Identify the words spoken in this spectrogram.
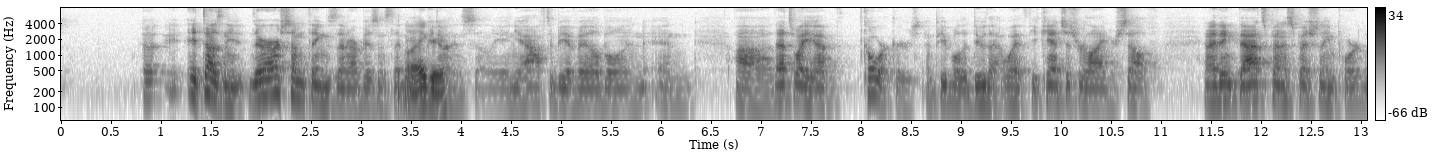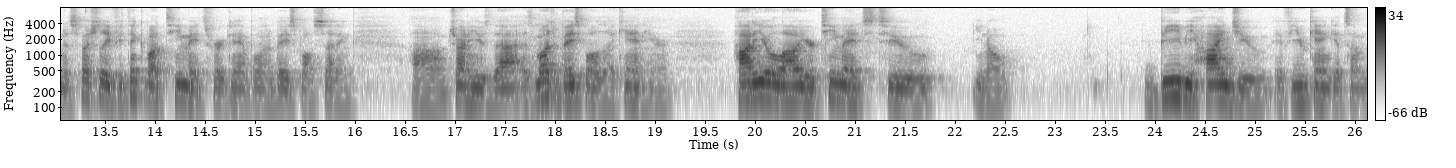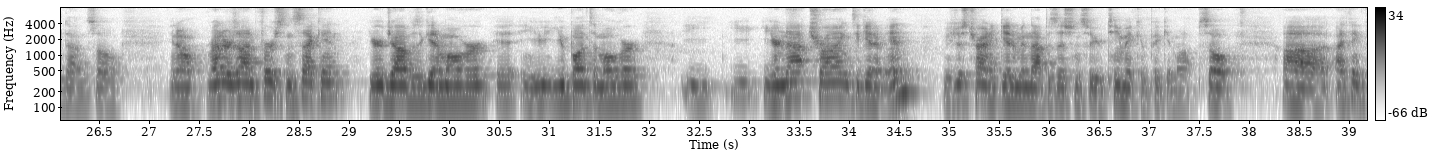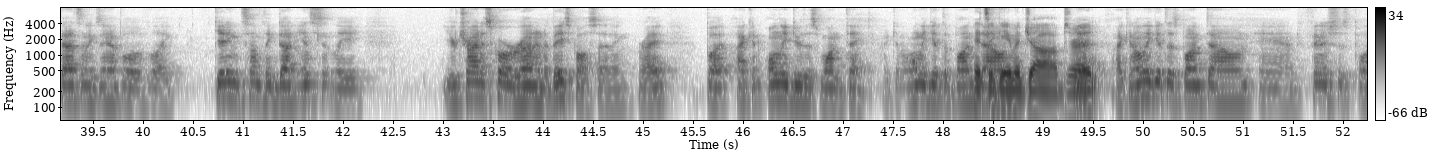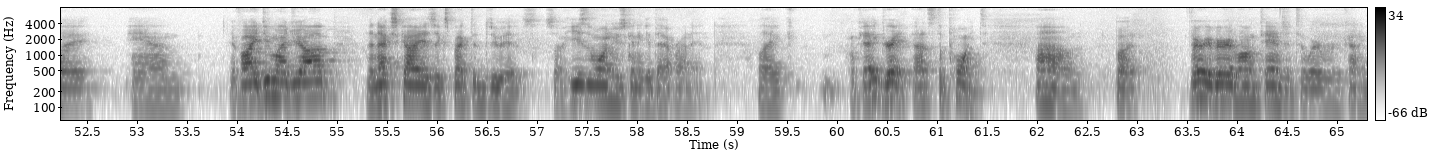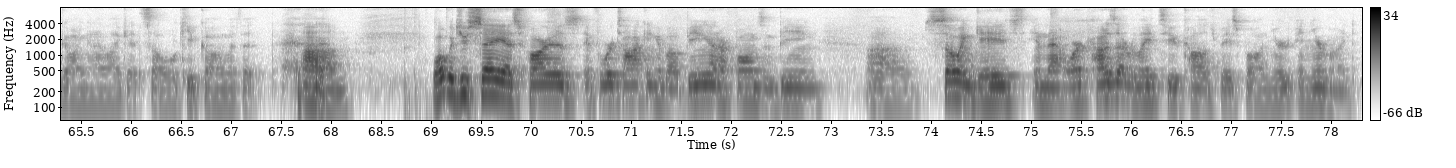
uh, it- does need. There are some things in our business that need I to be done instantly, and you have to be available, and and uh, that's why you have coworkers and people to do that with. You can't just rely on yourself. And I think that's been especially important, especially if you think about teammates, for example, in a baseball setting. Um, trying to use that as much baseball as I can here. How do you allow your teammates to, you know, be behind you if you can't get something done? So, you know, runners on first and second. Your job is to get them over. It, you you bunt them over. You're not trying to get them in. You're just trying to get them in that position so your teammate can pick him up. So uh, I think that's an example of like getting something done instantly. You're trying to score a run in a baseball setting, right? But I can only do this one thing. I can only get the bunt down. It's down. a game of jobs, right? Yeah, I can only get this bunt down and finish this play. And if I do my job, the next guy is expected to do his. So he's the one who's going to get that run in. Like, okay, great. That's the point. Um, but very, very long tangent to where we were kind of going, and I like it. So we'll keep going with it. Um, what would you say as far as if we're talking about being on our phones and being um, so engaged in that work? How does that relate to college baseball in your in your mind?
